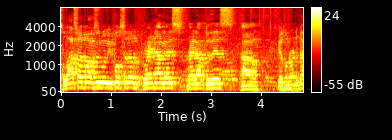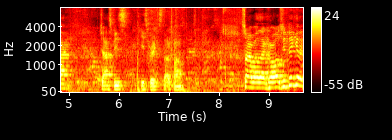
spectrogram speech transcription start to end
So last five boxes will be posted up right now, guys. Right after this. Uh, if you guys want to run it back, jaspyscasebreaks.com. Sorry about that, Carlos. You did get a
